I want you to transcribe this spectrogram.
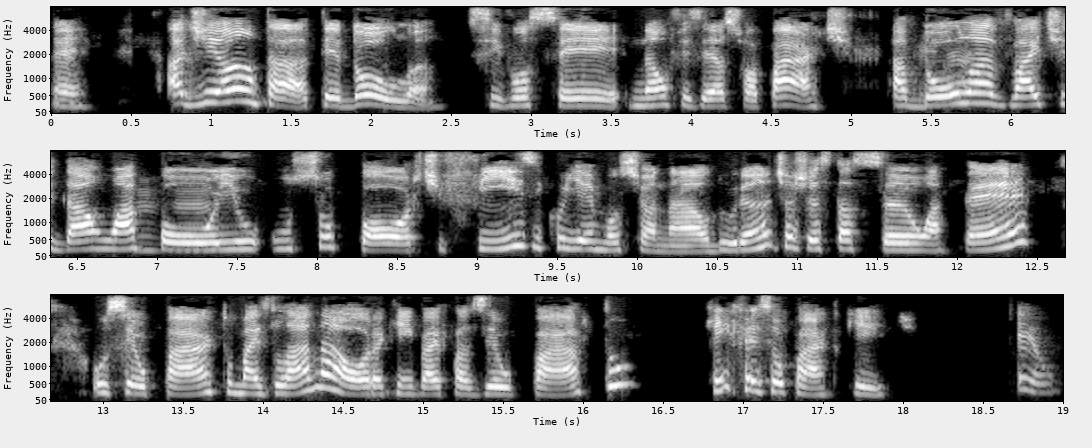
É. Adianta ter doula se você não fizer a sua parte? A doula vai te dar um uhum. apoio, uhum. um suporte físico e emocional durante a gestação até o seu parto, mas lá na hora quem vai fazer o parto, quem fez seu parto, Kate? Eu.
